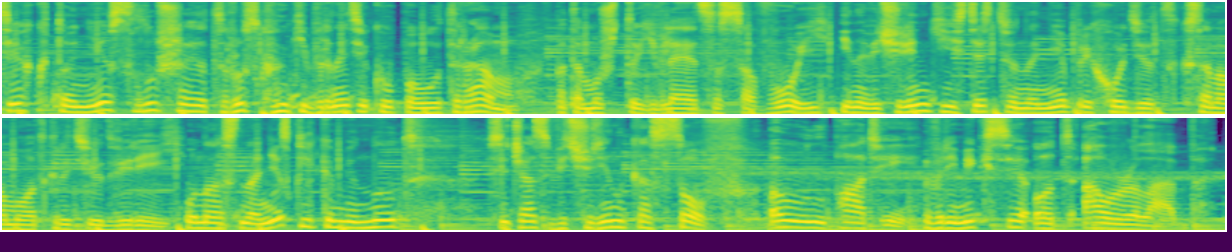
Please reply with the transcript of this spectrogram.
тех, кто не слушает русскую кибернетику по утрам, потому что является совой и на вечеринке, естественно, не приходит к самому открытию дверей. У нас на несколько минут сейчас вечеринка сов Owl Party в ремиксе от Auralab.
